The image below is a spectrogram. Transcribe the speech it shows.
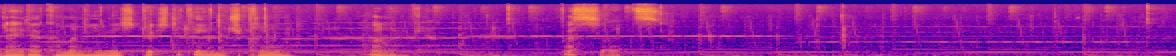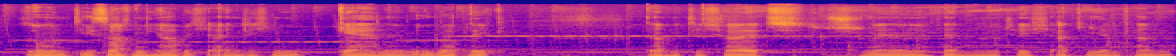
Leider kann man hier nicht durch die Gegend springen. Aber danke. Was soll's. So, und die Sachen hier habe ich eigentlich nur gerne im Überblick, damit ich halt schnell, wenn nötig, agieren kann.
